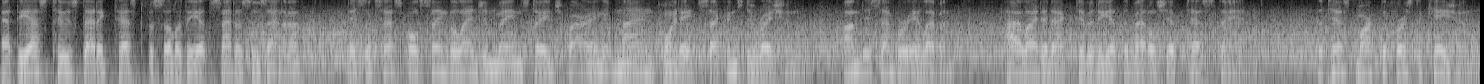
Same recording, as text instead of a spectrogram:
At the S2 static test facility at Santa Susana, a successful single-engine main stage firing of 9.8 seconds duration on December 11th highlighted activity at the battleship test stand. The test marked the first occasion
